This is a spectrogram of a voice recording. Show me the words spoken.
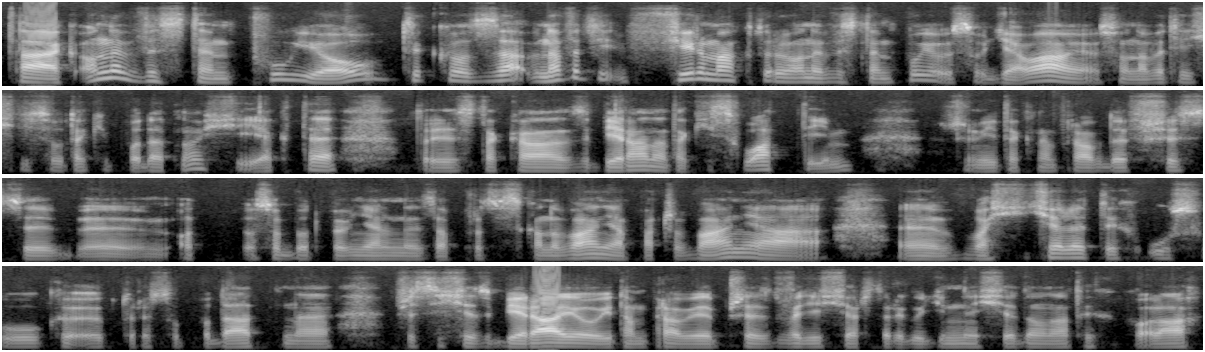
Tak, one występują, tylko za, nawet w firmach, które one występują, są działają, są nawet jeśli są takie podatności jak te, to jest taka zbierana, taki SWAT team, czyli tak naprawdę wszyscy od osoby odpowiedzialne za proces skanowania, patchowania, e, właściciele tych usług, e, które są podatne, wszyscy się zbierają i tam prawie przez 24 godziny siedzą na tych kolach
